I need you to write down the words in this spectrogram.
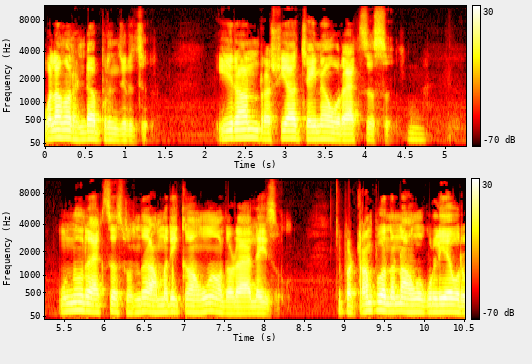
உலகம் ரெண்டாக பிரிஞ்சிருச்சு. ஈரான் ரஷ்யா சைனா ஒரு ஆக்சஸ் ம். இன்னொரு ஆக்சஸ் வந்து அமெரிக்காவும் அதோட அலைஸும் இப்போ ட்ரம்ப் வந்தோன்னா அவங்களுக்குள்ளேயே ஒரு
